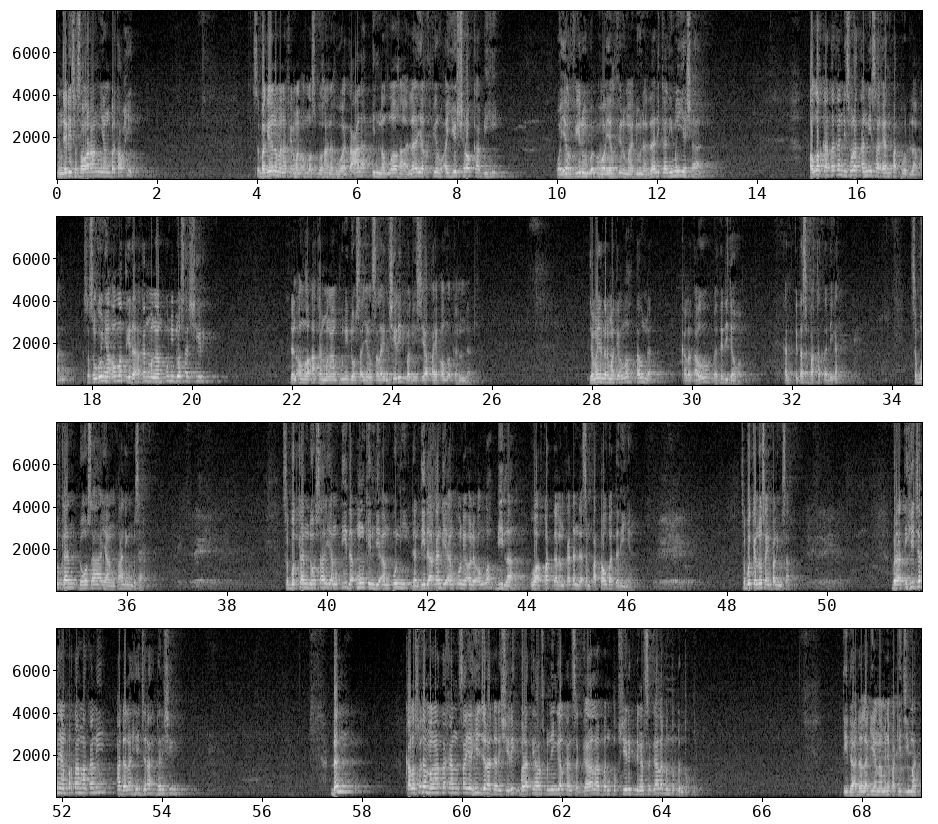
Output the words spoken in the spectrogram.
Menjadi seseorang yang bertauhid. Sebagaimana firman Allah Subhanahu wa taala, "Innallaha la yaghfiru ay yushraka bihi wa yaghfiru wa yaghfiru ma duna dzalika liman yasha. Allah katakan di surat An-Nisa ayat 48, sesungguhnya Allah tidak akan mengampuni dosa syirik dan Allah akan mengampuni dosa yang selain syirik bagi siapa yang Allah kehendaki. Jamaah yang dirahmati Allah, tahu nggak? Kalau tahu berarti dijawab. Kan kita sepakat tadi kan? Sebutkan dosa yang paling besar. Sebutkan dosa yang tidak mungkin diampuni dan tidak akan diampuni oleh Allah bila wafat dalam keadaan tidak sempat taubat darinya. Sebutkan dosa yang paling besar. Berarti hijrah yang pertama kali adalah hijrah dari syirik. Dan kalau sudah mengatakan saya hijrah dari syirik berarti harus meninggalkan segala bentuk syirik dengan segala bentuk-bentuknya. Tidak ada lagi yang namanya pakai jimat.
